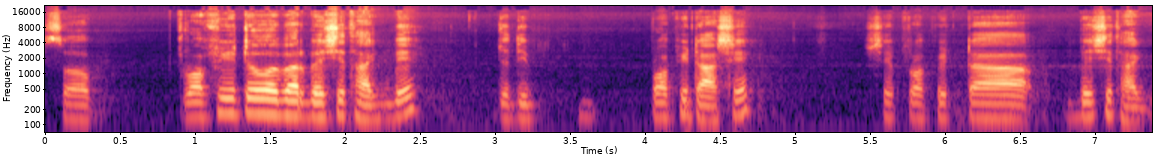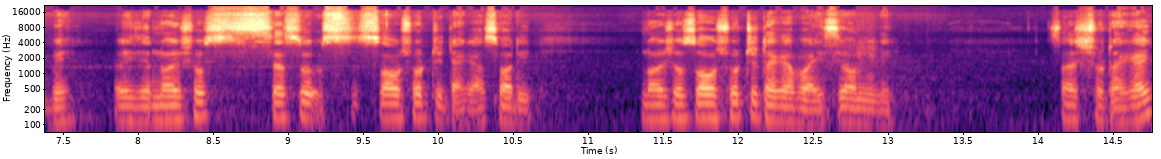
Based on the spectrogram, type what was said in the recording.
সো প্রফিটও এবার বেশি থাকবে। যদি প্রফিট আসে, সে প্রফিটটা বেশি থাকবে। ওই যে নয়শো চৌষট্টি টাকা সরি নয়শো চৌষট্টি টাকা পাইছি অনলি চারশো টাকায়।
